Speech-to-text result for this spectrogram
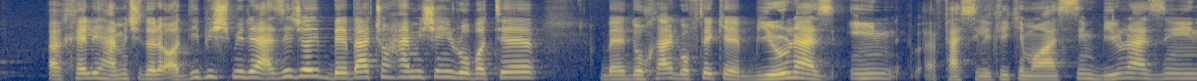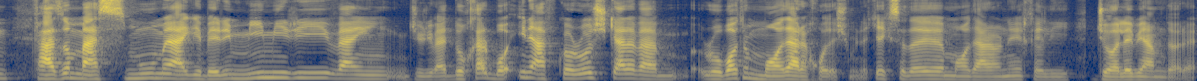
خیلی همه چی داره عادی پیش میره. از یه جایی به بعد چون همیشه این ربات به دختر گفته که بیرون از این فسیلیتی که ما هستیم بیرون از این فضا مسمومه اگه بری میمیری و اینجوری. و دختر با این افکار رشد کرده و ربات مادر خودش میده که یک صدای مادرانه خیلی جالبی هم داره.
